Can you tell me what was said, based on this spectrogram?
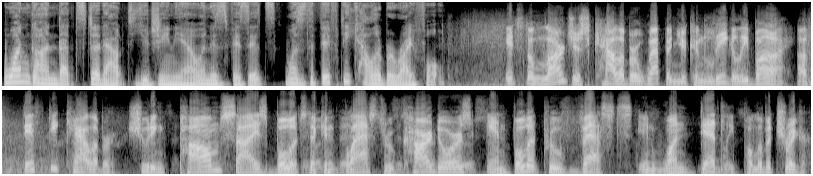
One gun that stood out to Eugenio in his visits was the 50 caliber rifle. It's the largest caliber weapon you can legally buy. A 50 caliber shooting palm-sized bullets that can blast through car doors and bulletproof vests in one deadly pull of a trigger.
